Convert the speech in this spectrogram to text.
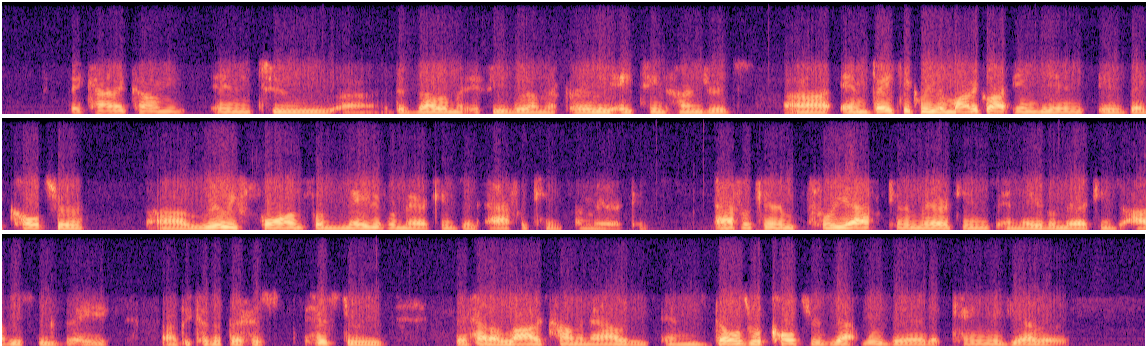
they kind of come into uh, development, if you will, in the early 1800s. Uh, and basically, the Mardi Gras Indian is a culture uh, really formed from Native Americans and African Americans. African, free African Americans and Native Americans, obviously, they, uh, because of their his, history, they've had a lot of commonalities. And those were cultures that were there that came together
